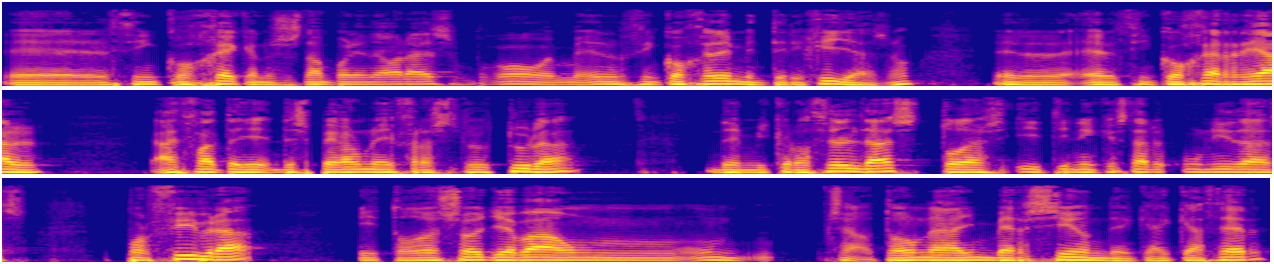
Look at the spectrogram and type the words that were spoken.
Eh, el 5G que nos están poniendo ahora es un poco un 5G de mentirijillas, ¿no? El, el 5G real, hace falta despegar una infraestructura de microceldas, todas y tienen que estar unidas por fibra y todo eso lleva un, un- o sea, toda una inversión de que hay que hacer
